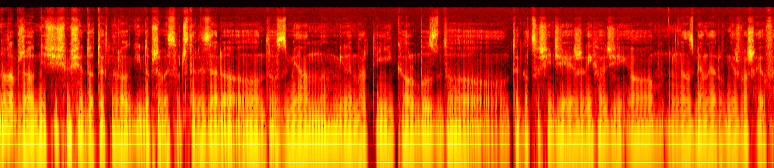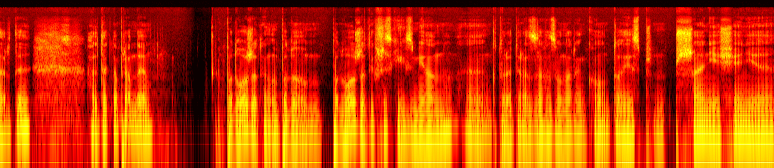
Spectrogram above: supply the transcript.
No dobrze, odnieśliśmy się do technologii, do przemysłu 4.0, do zmian Mille Martini, Kolbus, do tego, co się dzieje, jeżeli chodzi o zmiany również waszej oferty, ale tak naprawdę podłoże, podłoże tych wszystkich zmian, e, które teraz zachodzą na rynku, to jest przeniesienie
